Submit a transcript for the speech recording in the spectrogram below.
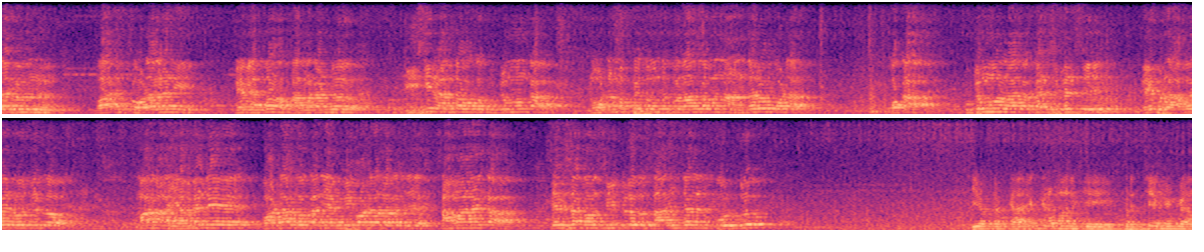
సోదరులను వారిని చూడాలని మేము ఎంతో కలగంటూ బీసీలంతా ఒక కుటుంబంగా నూట ముప్పై తొమ్మిది కులాల్లో ఉన్న అందరూ కూడా ఒక కుటుంబం లాగా కలిసిమెలిసి రేపు రాబోయే రోజుల్లో మన ఎమ్మెల్యే కోటాలో కానీ ఎంపీ కోటాలో కానీ సమానంగా శరిసగం సీట్లు సాధించాలని కోరుతూ ఈ యొక్క కార్యక్రమానికి ప్రత్యేకంగా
